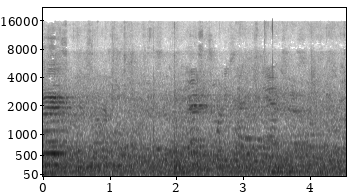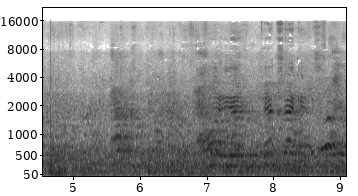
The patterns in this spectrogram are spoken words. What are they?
Okay. Forward here. Ten seconds. Uh,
